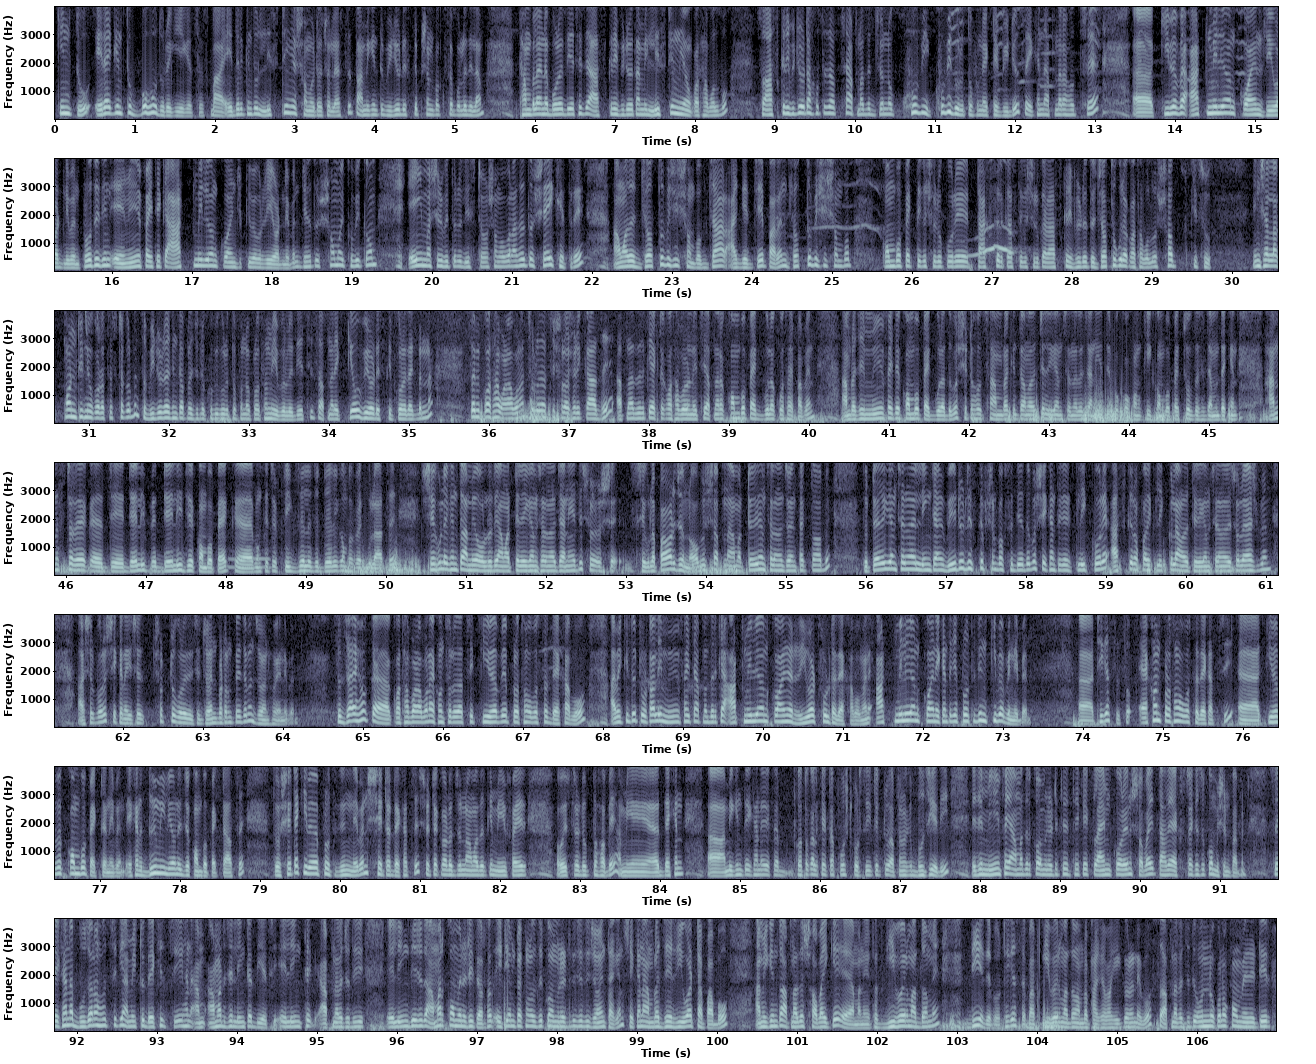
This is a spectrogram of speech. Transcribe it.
কিন্তু এরা কিন্তু বহু দূরে গিয়ে গেছে। বা এদের কিন্তু লিস্টিংয়ের সময়টা চলে আসছে। তো আমি কিন্তু ভিডিও ডিসক্রিপশন বক্সে বলে দিলাম। থাম্বলাইনে বলে দিয়েছি যে, আজকের ভিডিওতে আমি লিস্টিং নিয়েও কথা বলব। সো আজকের ভিডিওটা হতে যাচ্ছে আপনাদের জন্য খুবই খুবই গুরুত্বপূর্ণ একটা ভিডিও সো এখানে আপনারা হচ্ছে কীভাবে আট মিলিয়ন কয়েন রিওয়ার্ড নেবেন? প্রতিদিন এমএফআই থেকে আট মিলিয়ন কয়েন কীভাবে রিওয়ার্ড নেবেন? যেহেতু সময় খুবই কম, এই মাসের ভিতরে লিস্ট হওয়ার সম্ভাবনা আছে। তো সেই ক্ষেত্রে আমাদের যত বেশি সম্ভব, যার আগে যে পারেন যত বেশি সম্ভব কম্বো প্যাক থেকে শুরু করে টাক্সের কাছ থেকে শুরু করে আজকের ভিডিওতে যতগুলো কথা বলব সব কিছু ইনশাল্লাহ কন্টিনিউ করার চেষ্টা করবেন। তো ভিডিওটা কিন্তু আপনার জন্য খুবই গুরুত্বপূর্ণ। প্রথমেই বলে দিয়েছি সো আপনারা কেউ ভিডিওটা স্কিপ করে দেখবেন না। সো আমি কথা বাড়াবো না, চলে যাচ্ছি সরাসরি কাজে। আপনাদেরকে একটা কথা বলে নিচ্ছি, আপনারা কম্বো প্যাকগুলো কোথায় পাবেন? আমরা যে মিমিফাইতে কম্বো প্যাকগুলো দেবো, সেটা হচ্ছে আমরা কিন্তু আমাদের টেলিগ্রাম চ্যানেলে জানিয়ে দেবো কখন কী কম্বো প্যাক চলতেছে। যেমন দেখেন হামস্টারের যে ডেলি ডেলি যে কম্বো প্যাক এবং কিছু ফিক্সেলের যে ডেলি কম্বো প্যাকগুলো আছে, সেগুলো কিন্তু আমি অলরেডি আমার টেলিগ্রাম চ্যানেলে জানিয়ে দিই। সেগুলো পাওয়ার জন্য অবশ্যই আপনার আমার টেলিগ্রাম চ্যানেলে জয়েন থাকতে হবে। তো টেলিগ্রাম চ্যানেলের লিঙ্কটা আমি ভিডিও ডিসক্রিপশন বক্সে দিয়ে দেবো। সেখান থেকে ক্লিক করে আজকের অফারে ক্লিক করলে আমাদের টেলিগ্রাম চ্যানেলে চলে আসবেন, আসার পরে সেখানে এসে ছোট্ট করে দিচ্ছে জয়েন বাটন পেয়ে যাবেন জয়েন হয়ে নেবেন। সো যাই হোক কথা বাড়াবো না, এখন চলে যাচ্ছে কীভাবে প্রথম অবস্থা দেখাবো। আমি কিন্তু টোটালি মিমিফাইতে আপনাদেরকে আট মিলিয়ন কয়েনের রিওয়ার্ড ফুলটা দেখাবো। মানে আট মিলিয়ন কয়েন এখান থেকে প্রতিদিন কীভাবে নেবেন? ঠিক আছে সো এখন প্রথম অবস্থা দেখাচ্ছি কীভাবে কম্বো প্যাকটা নেবেন। এখানে দুই মিলিয়নের যে কম্বো প্যাকটা আছে, তো সেটা কীভাবে প্রতিদিন নেবেন সেটা দেখাচ্ছি। সেটা করার জন্য আমাদেরকে মিমিফাইয়ের ওয়েবসাইট ঢুকতে হবে। আমি দেখেন আমি কিন্তু এখানে একটা, গতকালকে একটা পোস্ট করছি, এটা একটু আপনাকে বুঝিয়ে দিই। এই যে মিমিফাই আমাদের কমিউনিটিতে থেকে ক্লাইম করেন সবাই, তাহলে এক্সট্রা কিছু কমিশন পাবেন। সো এখানে বোঝানো হচ্ছে কি, আমি একটু দেখেছি এখানে আমার যে লিঙ্কটা দিয়েছি, এই লিঙ্ক থেকে আপনারা যদি, এই লিঙ্ক দিয়ে যদি আমার কমিউনিটিতে অর্থাৎ এটিএম টেকনোলজি কমিউনিটিতে যদি জয়েন থাকেন, সেখানে আমরা যে রিওয়ার্ডটা পাবো, আমি কিন্তু আপনাদের সবাইকে মানে অর্থাৎ গিভের মাধ্যমে দিয়ে দেবো, ঠিক আছে? বা গিভের মাধ্যমে আমরা ভাগাভাগি করে নেব। সো আপনারা যদি অন্য কোনো কমিউনিটির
